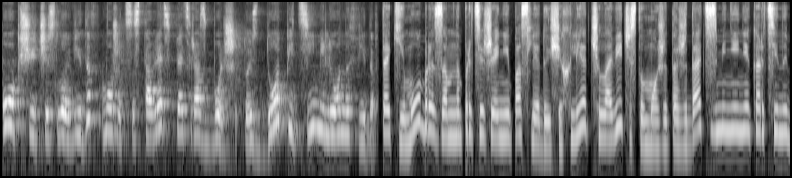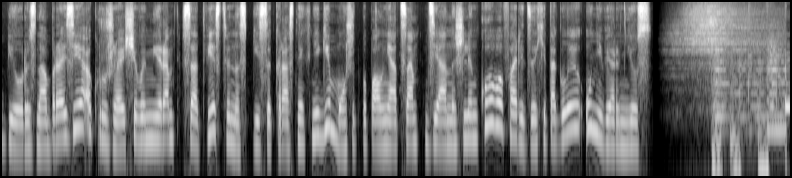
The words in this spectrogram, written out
общее число видов может составлять в 5 раз больше, то есть до 5 миллионов видов. Таким образом, на протяжении последующих лет человечество может ожидать изменения картины биоразнообразия окружающего мира. Соответственно, список раз Красной книги может пополняться. Диана Желенкова, Фарид Захитаглы, Univer News. Thank you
